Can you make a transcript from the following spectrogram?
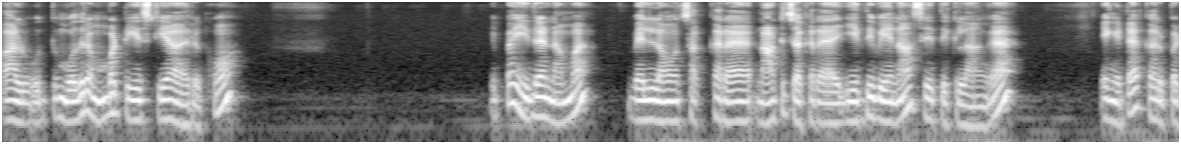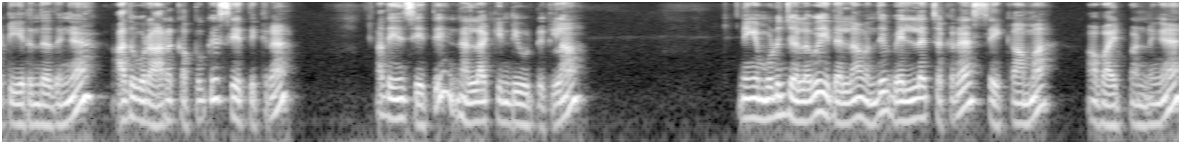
பால் ஊற்றும்போது ரொம்ப டேஸ்டியாக இருக்கும். இப்போ இதில் நம்ம வெல்லம் சர்க்கரை நாட்டு சர்க்கரை எது வேணால் சேர்த்துக்கலாங்க. எங்கிட்ட கருப்பட்டி இருந்ததுங்க. அது ஒரு அரை கப்புக்கு சேர்த்துக்கிறேன். அதையும் சேர்த்து நல்லா கிண்டி விட்டுக்கலாம். நீங்கள் முடிஞ்ச அளவு இதெல்லாம் வந்து வெள்ளை சக்கரை சேர்க்காமல் அவாய்ட் பண்ணுங்கள்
